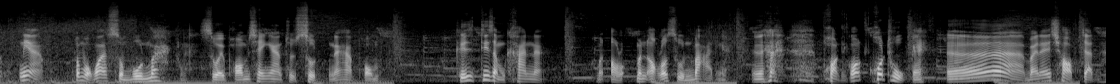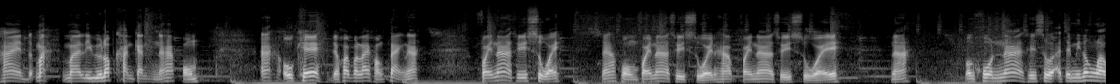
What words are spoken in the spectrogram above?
ถเนี่ยต้องบอกว่าสมบูรณ์มากนะสวยพร้อมใช้งานสุดๆนะครับผมคือที่สำคัญอะมันออกมันออกรถศูนย์บาทไงผ่อนก็โคตรถูกไงเออไปในช็อปจัดให้มามารีวิวรอบคันกันนะครับผมอะโอเค เดี๋ยวค่อยมาไล่ของแต่งนะ ไฟหน้าสวยๆนะครับผมไฟหน้าสวยๆนะครับไฟหน้าสวยๆนะ บางคนหน้าสวยๆอาจจะมีร่องรอย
